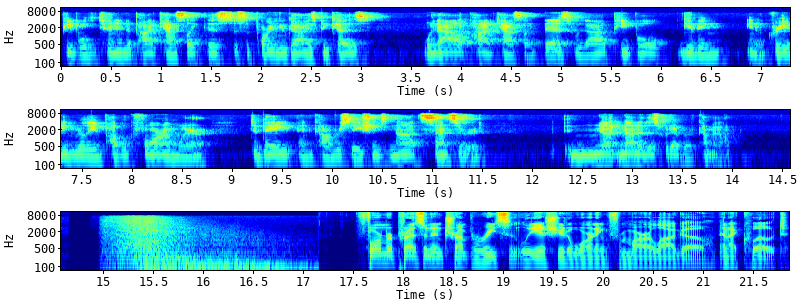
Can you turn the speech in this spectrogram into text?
people to tune into podcasts like this to support you guys because without podcasts like this, without people giving, you know, creating really a public forum where debate and conversations not censored, no, none of this would ever have come out. Former President Trump recently issued a warning from Mar a Lago, and I quote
